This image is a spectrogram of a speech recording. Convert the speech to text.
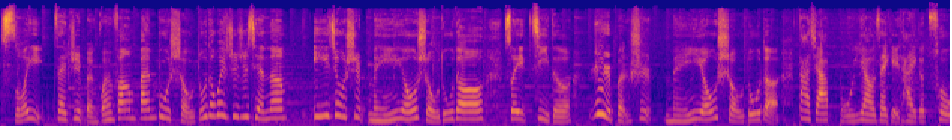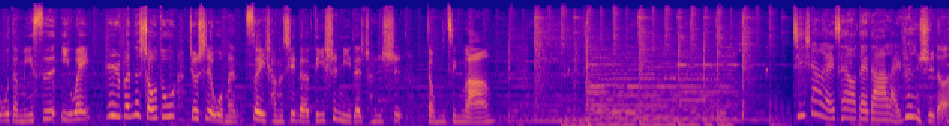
所以在日本官方颁布首都的位置之前呢，依旧是没有首都的哦，所以记得日本是没有首都的，大家不要再给他一个错误的迷思，以为日本的首都就是我们最常去的迪士尼的城市东京啦。接下来才要带大家来认识的，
